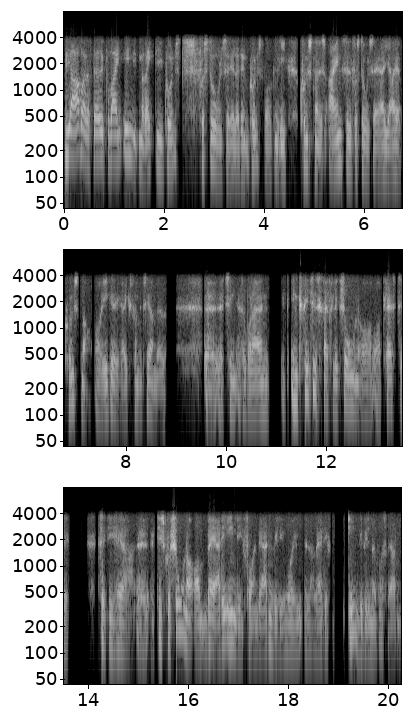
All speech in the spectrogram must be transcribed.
vi arbejder stadig på vejen ind i den rigtige kunstforståelse, eller den kunst, hvor kan sige, kunstnernes egen selvforståelse er, at jeg er kunstner, og ikke jeg eksperimenterer med øh, ting, altså hvor der er en, en kritisk refleksion og, og plads til til de her øh, diskussioner om, hvad er det egentlig for en verden, vi lever i, eller hvad er det egentlig vil med vores verden.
